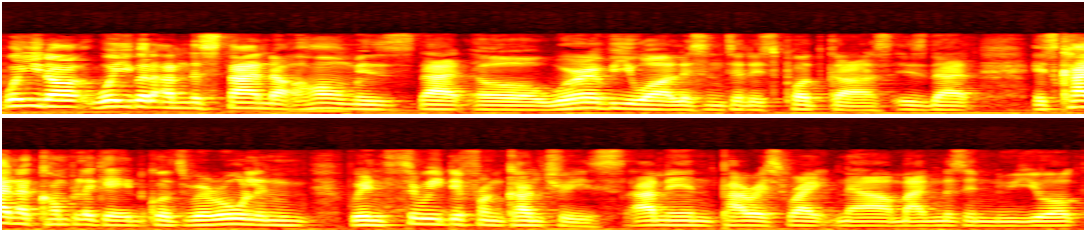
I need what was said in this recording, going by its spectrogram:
what you don't, what you gotta understand at home is that, uh, wherever you are listening to this podcast, is that it's kind of complicated because we're all in, we're in three different countries. I'm in Paris right now. Magna's in New York.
